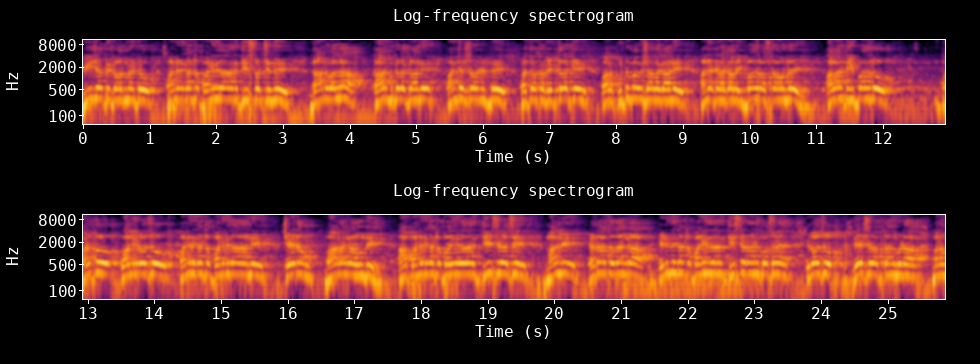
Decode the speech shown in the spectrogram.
బీజేపీ గవర్నమెంట్ పన్నెండు గంటల పని విధానాన్ని తీసుకొచ్చింది. దానివల్ల కార్మికులకు కానీ పనిచేసినటువంటి ప్రతి ఒక్క వ్యక్తులకి వాళ్ళ కుటుంబ విషయాలు కానీ అనేక రకాల ఇబ్బందులు వస్తూ ఉన్నాయి. అలాంటి ఇబ్బందులు పడుతూ వాళ్ళు ఈరోజు పన్నెండు గంటల పని విధానాన్ని చేయడం భారంగా ఉంది. ఆ పన్నెండు గంటల పని విధానాన్ని తీసివేసి మళ్ళీ యథాతథంగా ఎనిమిది గంటల పని విధానాన్ని తీసుకురావడం కోసమే ఈరోజు దేశవ్యాప్తంగా కూడా మనం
